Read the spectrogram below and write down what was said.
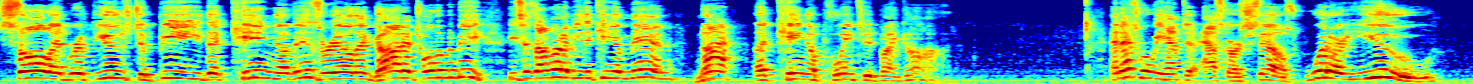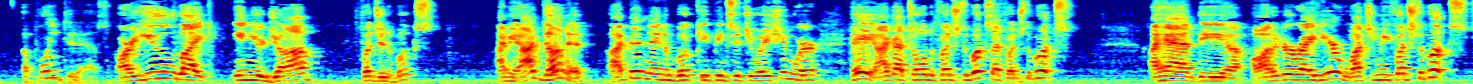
Saul had refused to be the king of Israel that God had told him to be. He says, I want to be the king of men, not a king appointed by God. And that's where we have to ask ourselves, what are you appointed as? Are you like in your job, fudging the books? I mean, I've done it. I've been in a bookkeeping situation where, hey, I got told to fudge the books, I fudged the books. I had the uh, auditor right here watching me fudge the books.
